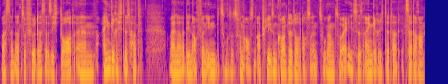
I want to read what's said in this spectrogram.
was dann dazu führt, dass er sich dort ähm, eingerichtet hat, weil er den auch von innen bzw. von außen abschließen konnte, dort auch seinen Zugang zur Aces eingerichtet hat, etc.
